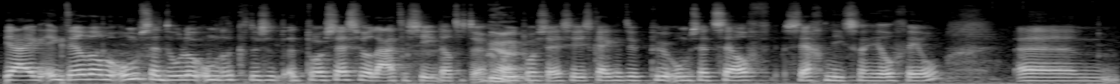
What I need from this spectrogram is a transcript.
Ja, ik, ik, deel wel mijn omzetdoelen omdat ik dus het, het, proces wil laten zien. Dat het een groeiproces is. Kijk, natuurlijk puur omzet zelf zegt niet zo heel veel. Um,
